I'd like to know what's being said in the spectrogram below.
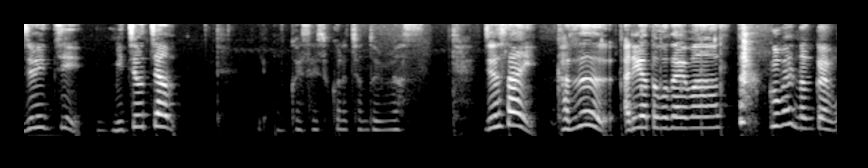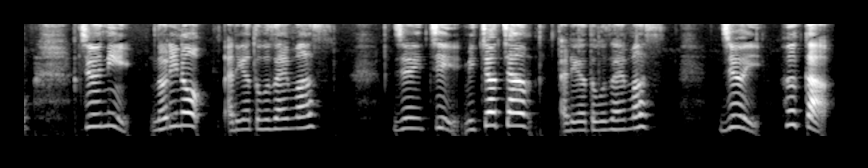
11位みちおちゃん。もう一回最初からちゃんと読みます。13位カズー。ありがとうございます。ごめん何回も。12位のりのありがとうございます。11位みちおちゃんありがとうございます。10位ふうか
